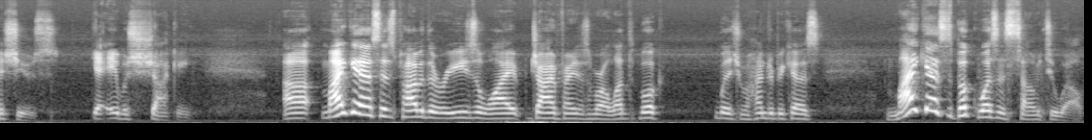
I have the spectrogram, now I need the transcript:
issues. Yeah, it was shocking. Uh, my guess is probably the reason why John Francis Moore left the book with issue 100 because my guess the book wasn't selling too well.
